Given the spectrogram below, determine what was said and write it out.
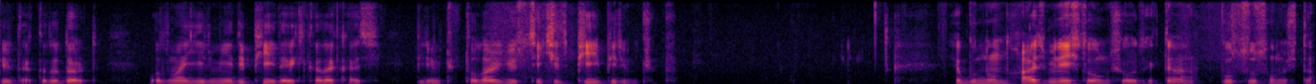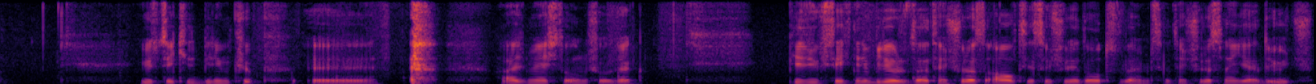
1 dakikada 4. O zaman 27 pi dakikada kaç birim küp dolar? 108 pi birim küp. E bunun hacmine eşit olmuş olacak değil mi? Bu su sonuçta. 108 birim küp e, hacmine eşit olmuş olacak. Biz yüksekliğini biliyoruz zaten. Şurası 6 ise şuraya da 30 vermiş zaten. Şurasına geldi 3.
